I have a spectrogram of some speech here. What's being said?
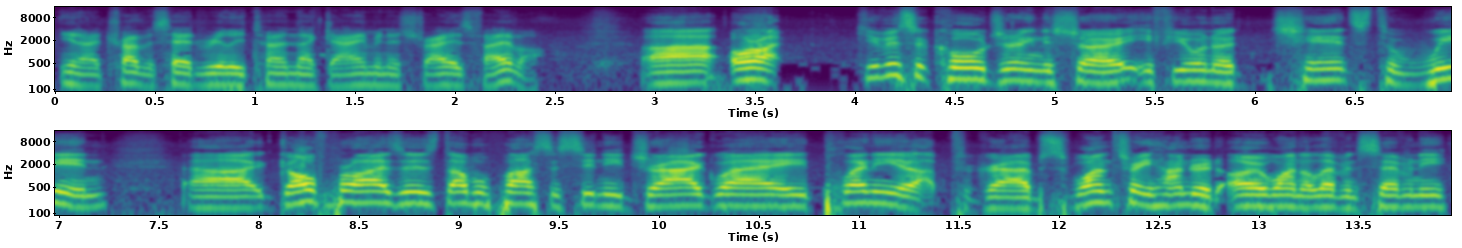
you know Travis Head really turned that game in Australia's favour. Uh, all right, give us a call during the show if you want a chance to win Uh, golf prizes, double pass to Sydney Dragway, plenty up for grabs. 1300 01 1170.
